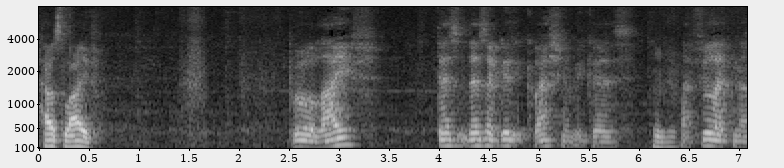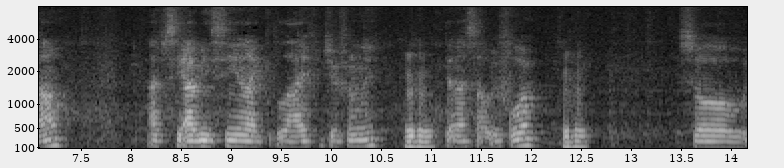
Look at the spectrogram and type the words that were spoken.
How's life? Bro, life. That's that's a good question because Mhm. I feel like now, I've seen I've been seeing like life differently Mm-hmm. than I saw before. Mhm. So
